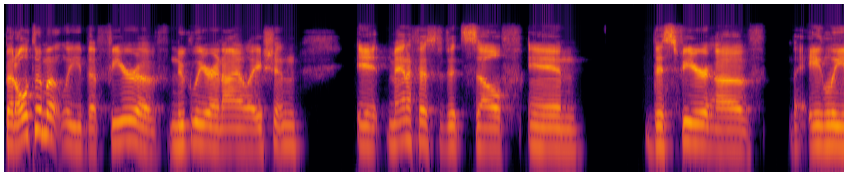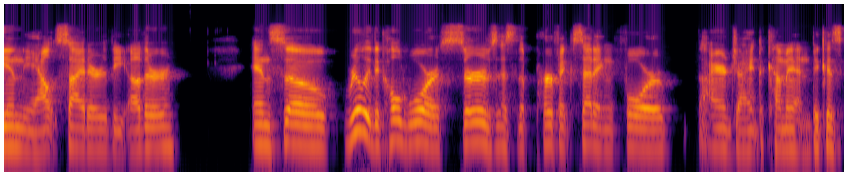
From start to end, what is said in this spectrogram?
but ultimately the fear of nuclear annihilation it manifested itself in this fear of the alien, the outsider, the other. And so, really, the Cold War serves as the perfect setting for the Iron Giant to come in because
